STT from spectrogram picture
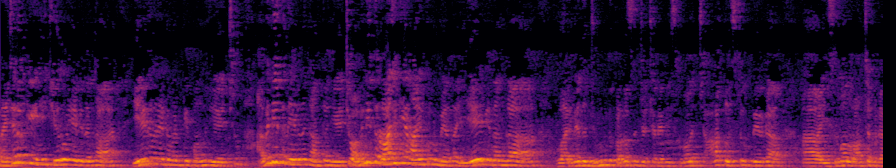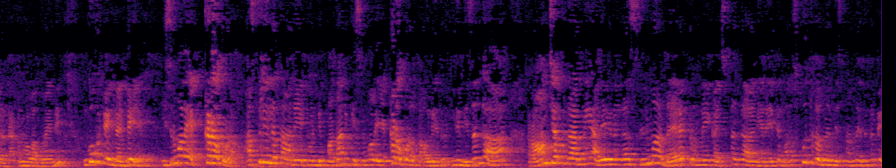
ప్రజలకి చేరువయ్యే విధంగా ఏ విధమైనటువంటి పనులు చేయొచ్చు అవినీతిని ఏ విధంగా అంతం చేయొచ్చు అవినీతి రాజకీయ నాయకుల మీద ఏ విధంగా వారి మీద జులుమును ప్రదర్శించవచ్చు అనేది ఈ సినిమాలో చాలా క్లిస్టల్ క్లియర్గా ఈ సినిమాలో రామచంద్ర గారి నటన వల్ల అర్థమైంది. ఇంకొకటి ఏంటంటే ఈ సినిమాలో ఎక్కడా కూడా అశ్లీలత అనేటువంటి పదానికి ఈ సినిమాలో ఎక్కడా కూడా తావలేదు. ఇది నిజంగా రామ్ చరణ్ గారిని అదేవిధంగా సినిమా డైరెక్టర్ని ఖచ్చితంగా నేనైతే మనస్ఫూర్తిగా అభినందిస్తాను. ఎందుకంటే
